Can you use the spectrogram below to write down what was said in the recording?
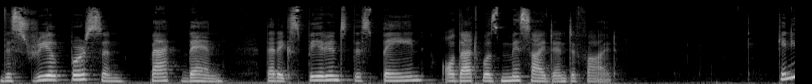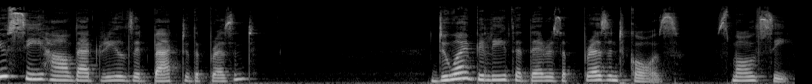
this real person back then that experienced this pain or that was misidentified. Can you see how that reels it back to the present? Do I believe that there is a present cause, small c,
